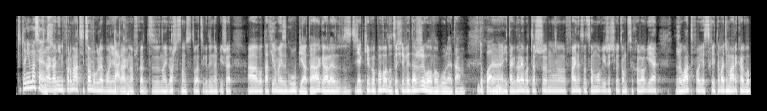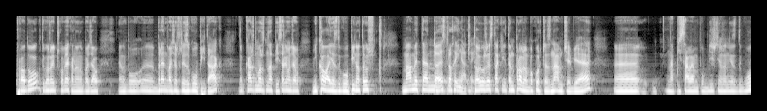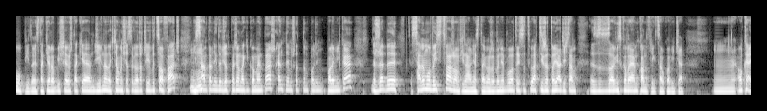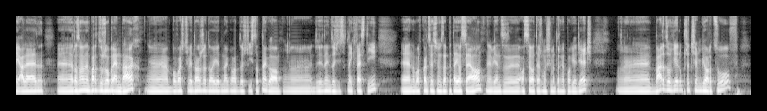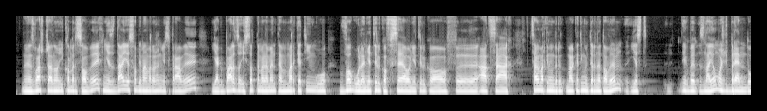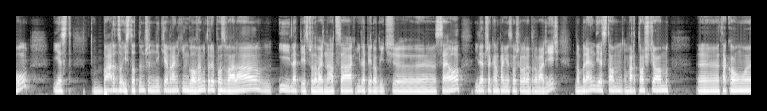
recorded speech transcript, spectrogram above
to to nie ma sensu. Tak, ani informacji, co w ogóle było nie tak. tak. Na przykład najgorsze są sytuacje, kiedy napisze, a bo ta firma jest głupia, tak, ale z jakiego powodu, co się wydarzyło w ogóle tam. Dokładnie. E, I tak dalej, bo też mm, fajne jest to, co mówi, że jeśli tą psychologię, że łatwo jest hejtować markę albo produkt, gorzej człowieka. No on powiedział, no, bo e, brand właśnie jest głupi, tak? No każdy może to napisać, on powiedział, Mikołaj jest głupi, no to już mamy ten... To jest trochę inaczej. To już jest taki ten problem, bo kurczę, znam ciebie, e, napisałem publicznie, że on jest głupi. To jest takie, robi się już takie dziwne, no chciałbym się z tego raczej wycofać mhm. i sam pewnie gdybyś odpowiedział na taki komentarz, chętnie bym szedł tę polemikę, żeby samemu wyjść z twarzą finalnie z tego, żeby nie było tej sytuacji, że to ja gdzieś tam zogniskowałem konflikt całkowicie. Mm, okej, okay, ale e, rozmawiamy bardzo dużo o brandach, e, bo właściwie dążę do jednego dość istotnego, e, do jednej dość istotnej kwestii, no bo w końcu jesteśmy Zapytaj o SEO, więc o SEO też musimy trochę powiedzieć. E, bardzo wielu przedsiębiorców, e, zwłaszcza no, e-commerce'owych, nie zdaje sobie, mam wrażenie, sprawy, jak bardzo istotnym elementem w marketingu w ogóle, nie tylko w SEO, nie tylko w e, adsach, całym marketingu, marketingu internetowym jest jakby znajomość brandu, jest bardzo istotnym czynnikiem rankingowym, który pozwala i lepiej sprzedawać na adsach, i lepiej robić e, SEO, i lepsze kampanie socialowe prowadzić. No brand jest tą wartością taką, e,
